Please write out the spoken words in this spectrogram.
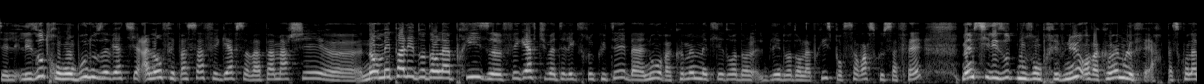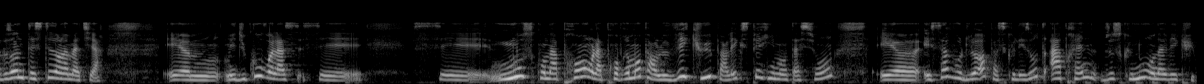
Les autres auront beau nous avertir, ah non, fais pas ça, fais gaffe, ça va pas marcher. Euh, non, mets pas les doigts dans la prise, euh, fais gaffe, tu vas t'électrocuter. Ben nous, on va quand même mettre les doigts, dans, la prise pour savoir ce que ça fait. Même si les autres nous ont prévenus, on va quand même le faire parce qu'on a besoin de tester dans la matière. Euh, mais du coup, voilà, c'est nous ce qu'on apprend, on l'apprend vraiment par le vécu, par l'expérimentation, et, et, ça vaut de l'or parce que les autres apprennent de ce que nous on a vécu.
